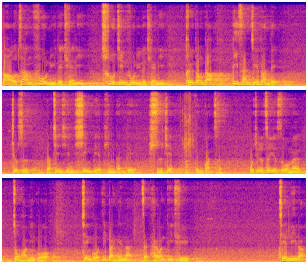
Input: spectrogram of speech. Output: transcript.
保障妇女的权利、促进妇女的权利，推动到第三阶段的，就是要进行性别平等的实践啊跟贯彻。我觉得这也是我们中华民国建国一百年来在台湾地区。建立了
